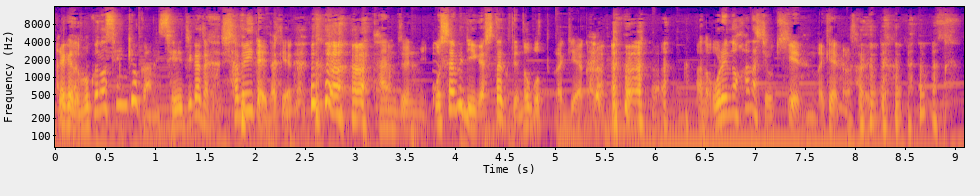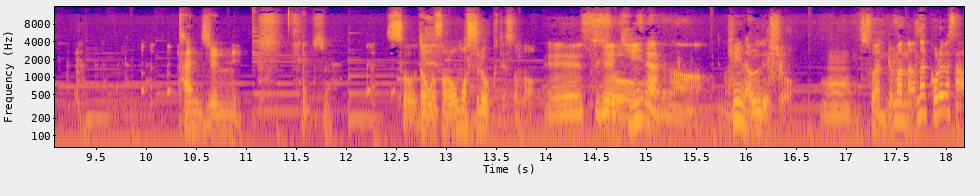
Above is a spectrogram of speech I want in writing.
だけど僕の選挙官政治家じゃなくて喋りたいだけやから。単純に。おしゃべりがしたくて登っただけやから。あの、俺の話を聞けだけやから、それって。単純に。そう、でもその面白くて、その、えー、すげえ気になるな。気になるでしょ。うん。そうやんで。まあ、ななんかこれがさ、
